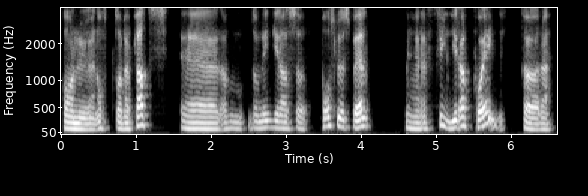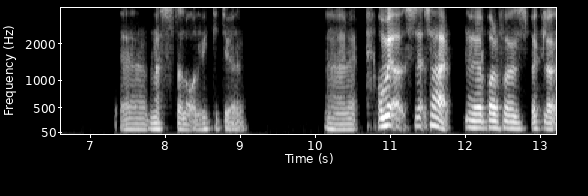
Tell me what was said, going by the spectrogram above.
har nu en åttonde plats. Eh, de, de ligger alltså på slutspel eh, fyra poäng före eh, nästa lag, vilket ju är gör om jag, så här, eh, bara för en, spekula,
